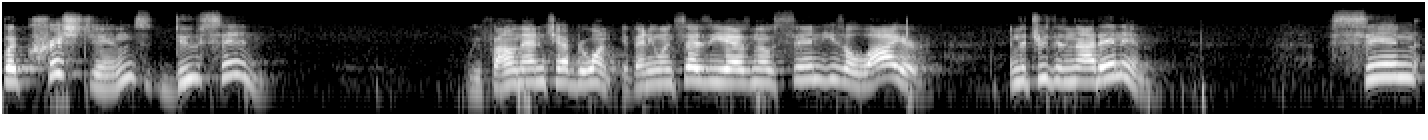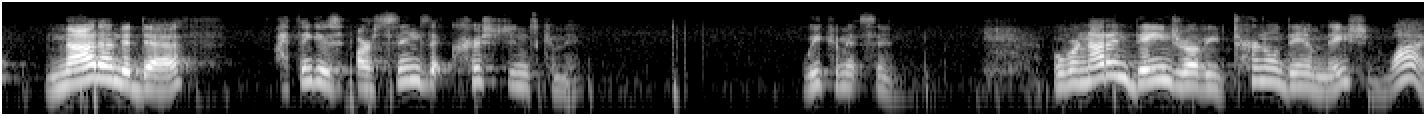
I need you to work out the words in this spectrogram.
But Christians do sin. We found that in chapter 1. If anyone says he has no sin, he's a liar and the truth is not in him. Sin not unto death, I think, is are sins that Christians commit. We commit sin. But we're not in danger of eternal damnation. Why?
